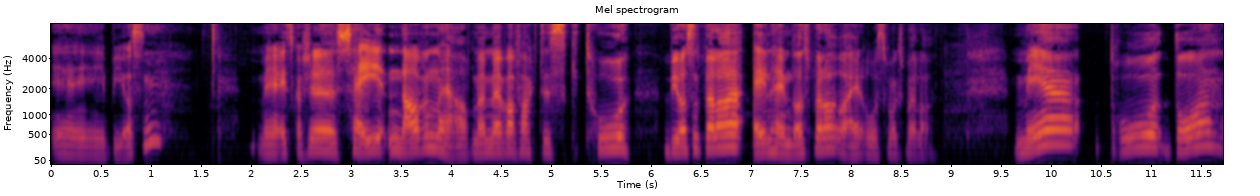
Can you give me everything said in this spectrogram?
eh, i Byåsen. Jeg skal ikke si navn her, men vi var faktisk to Byåsen-spillere. Én Heimdal-spiller og én Rosenborg-spiller. Vi dro da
